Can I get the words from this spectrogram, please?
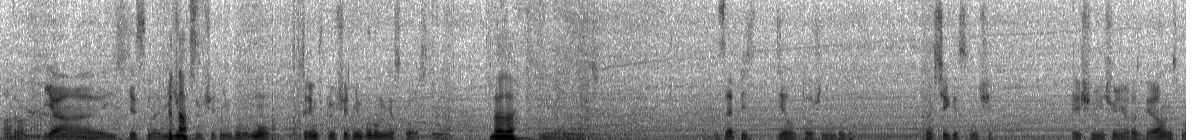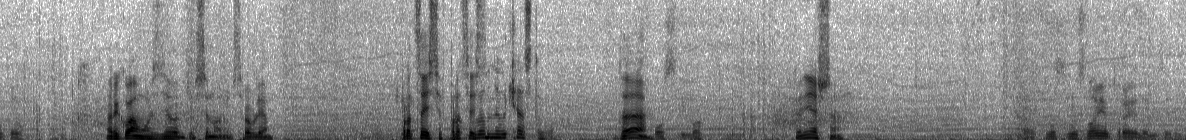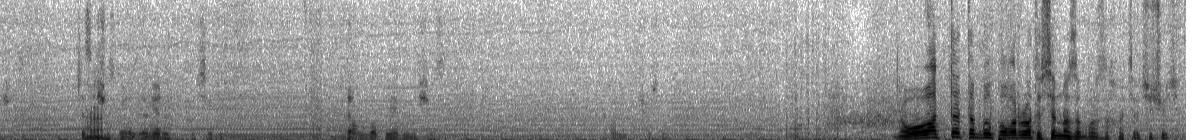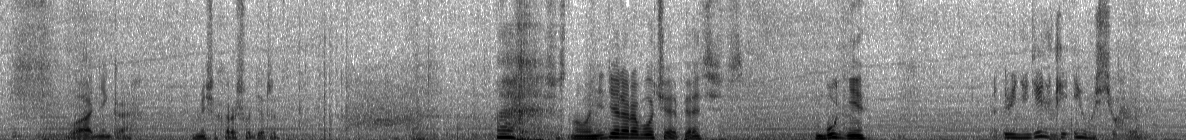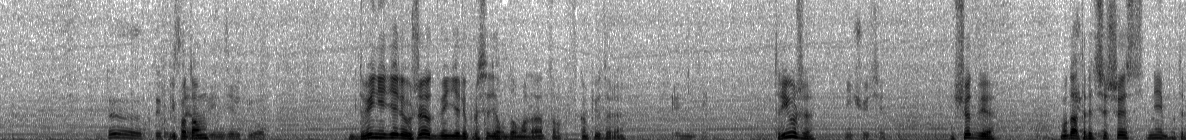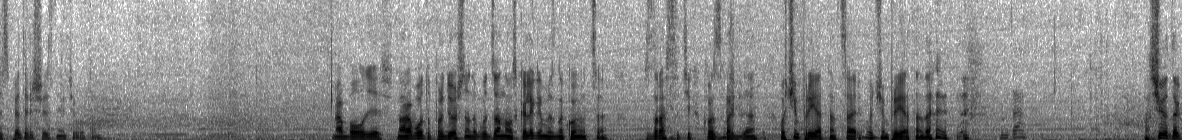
Ага. Я, естественно, ничего 15. включать не буду. Ну, стрим включать не буду, мне скорости нет. Да-да. Не. Запись делать тоже не буду. На всякий случай. Я еще ничего не разбирал, не смотрел. Рекламу сделайте, все равно без проблем. В процессе, в процессе. Главное участвовал. Да, Спасибо. конечно. Так, ну, с- ну с вами проедали сейчас. Сейчас А. еще скоро замерю. На всякий. Даунлод медленно сейчас. Вот это был поворот, и все равно забор захватил чуть-чуть. Ладненько. Миша хорошо держит. Эх, сейчас новая неделя рабочая опять. Будни. Две недельки и все. Да, ты представь, потом? Две недельки вот. Две недели уже, две недели просидел дома, да, только в компьютере. Три недели. Три уже? Ничего себе. Еще две. Ну да, Ещё две. 36 дней было, 35-36 дней у тебя там. Обалдеть. На работу придешь, надо будет заново с коллегами знакомиться. Здравствуйте, как вас звать, да? Очень приятно, царь, очень приятно, да? Да. А что я так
